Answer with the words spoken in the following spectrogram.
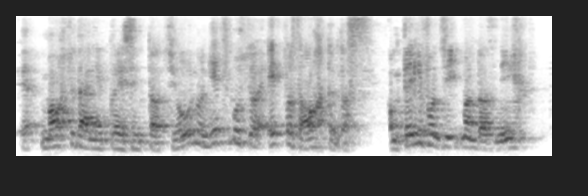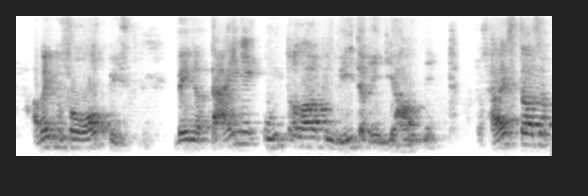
äh, machst du deine Präsentation und jetzt musst du etwas achten. Das, am Telefon sieht man das nicht. Aber wenn du vor Ort bist, wenn er deine Unterlagen wieder in die Hand nimmt. Das heißt also,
